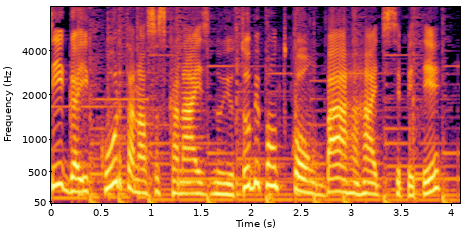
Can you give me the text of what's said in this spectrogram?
Siga e curta nossos canais no youtube.com/radiocpt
